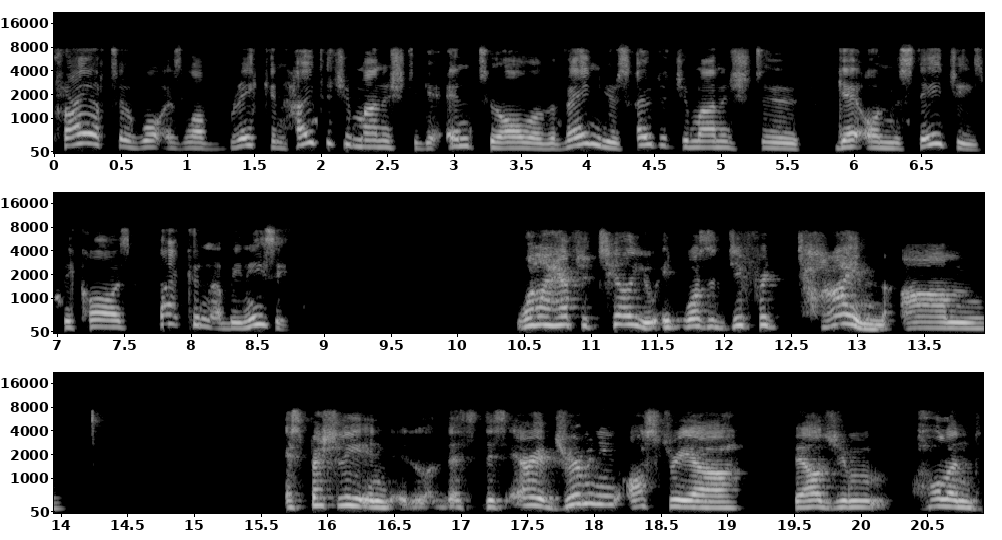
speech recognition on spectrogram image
prior to what is love breaking how did you manage to get into all of the venues how did you manage to get on the stages because that couldn't have been easy well, I have to tell you, it was a different time. Um, especially in this this area, Germany, Austria, Belgium, Holland.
